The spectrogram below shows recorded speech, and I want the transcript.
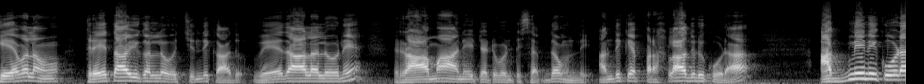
కేవలం త్రేతాయుగంలో వచ్చింది కాదు వేదాలలోనే రామ అనేటటువంటి శబ్దం ఉంది. అందుకే ప్రహ్లాదుడు కూడా అగ్నిని కూడా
